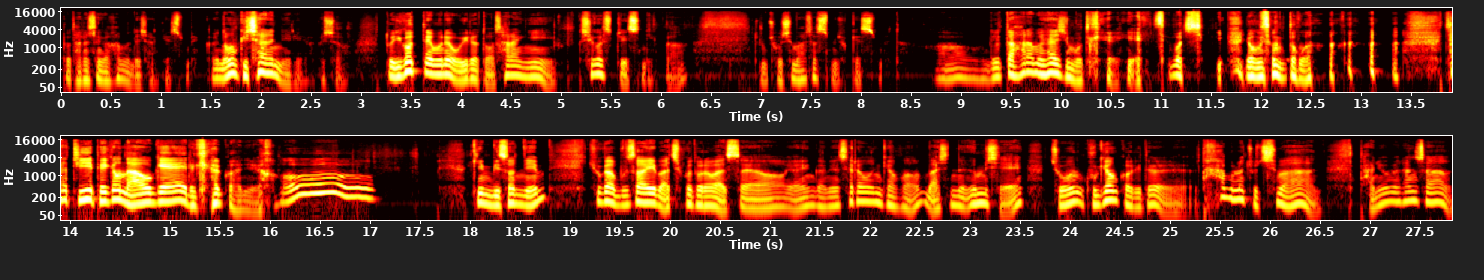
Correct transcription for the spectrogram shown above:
또 다른 생각하면 되지 않겠습니까? 너무 귀찮은 일이에요. 그렇죠? 또 이것 때문에 오히려 더 사랑이 식을 수도 있으니까 좀 조심하셨으면 좋겠습니다. 아우, 일단 하나만 해야지 뭐 어떡해. 예, 세 번씩 영상 통화. 자, 뒤에 배경 나오게 이렇게 할 거 아니에요. 오. 김미선님, 휴가 무사히 마치고 돌아왔어요. 여행 가면 새로운 경험, 맛있는 음식, 좋은 구경거리들 다 물론 좋지만 다녀오면 항상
